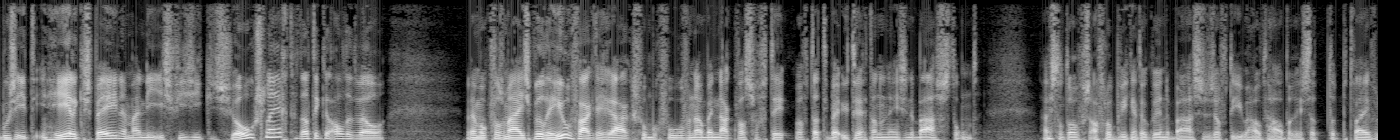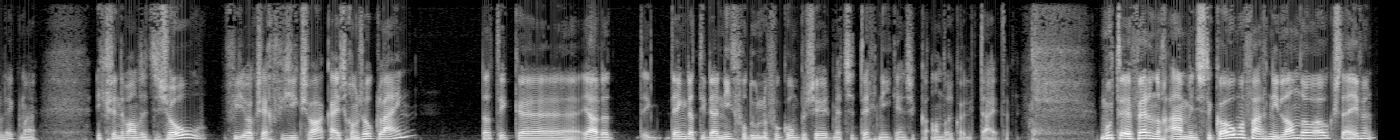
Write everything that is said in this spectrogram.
Boussaïd een heerlijke speler, maar die is fysiek zo slecht dat ik het altijd wel... We hebben ook volgens mij, hij speelde heel vaak tegen Rakers voor mijn gevoel. Of nou bij NAC was of, dat hij bij Utrecht dan ineens in de basis stond. Hij stond overigens afgelopen weekend ook weer in de basis. Dus of hij überhaupt haalbaar is, dat, betwijfel ik. Maar ik vind hem altijd zo, ik zeg, fysiek zwak. Hij is gewoon zo klein. Dat ik, eh, ja, dat, ik denk dat hij daar niet voldoende voor compenseert met zijn techniek en zijn andere kwaliteiten. Moeten er verder nog aanwinsten komen? Vraagt Nilando ook, Steven.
